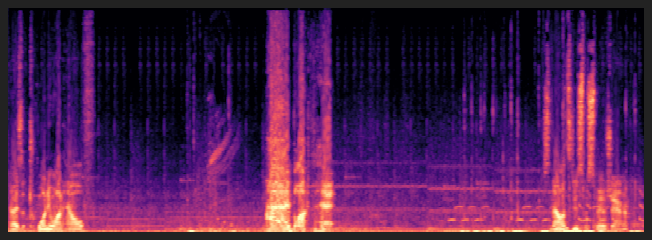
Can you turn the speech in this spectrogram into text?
Now he's at 21 health. Hi, I blocked the hit. So now let's do some smooching.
